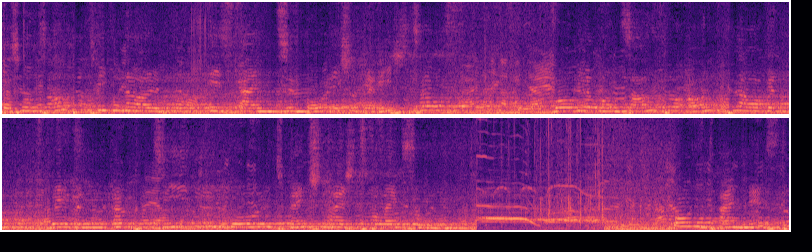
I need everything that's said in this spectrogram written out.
Das Monsanto-Tribunal ist ein symbolischer Gerichtshof, wo wir Monsanto anklagen wegen Ökoziden und Menschenrechtsverletzungen. Und ein letzter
